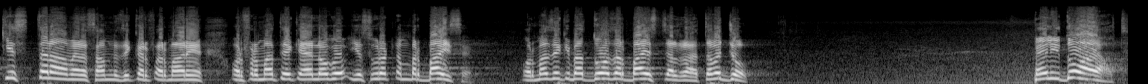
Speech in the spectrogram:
किस तरह मेरे सामने ज़िक्र फरमा रहे हैं और फरमाते हैं कि लोगों, ये सूरत नंबर 22 है और मज़े की बात 2022 चल रहा है। तवज्जो। पहली दो आयात।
